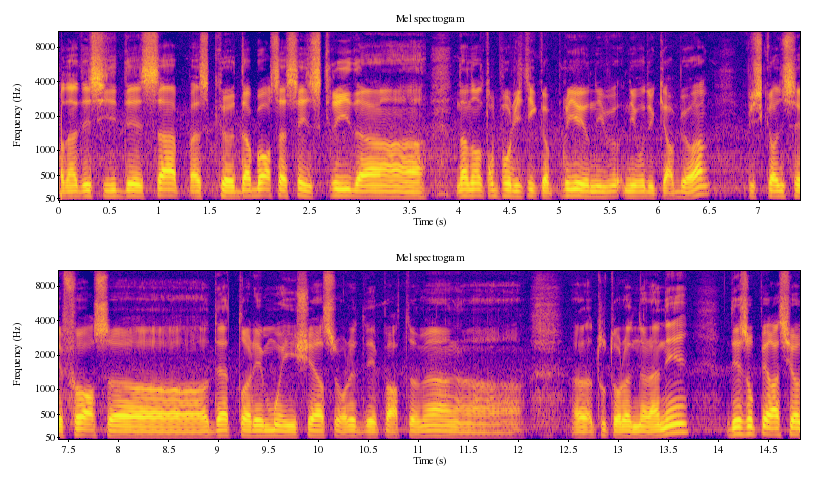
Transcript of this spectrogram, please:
On a décidé ça parce que d'abord ça s'inscrit dans, notre politique prix au niveau, du carburant, puisqu'on s'efforce euh, d'être les moins chers sur le département tout au long de l'année. Des opérations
